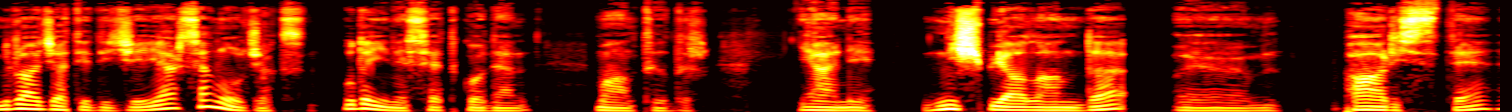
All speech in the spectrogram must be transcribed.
müracaat edeceği yer sen olacaksın. Bu da yine Setko'den mantığıdır. Yani niş bir alanda e, Paris'te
